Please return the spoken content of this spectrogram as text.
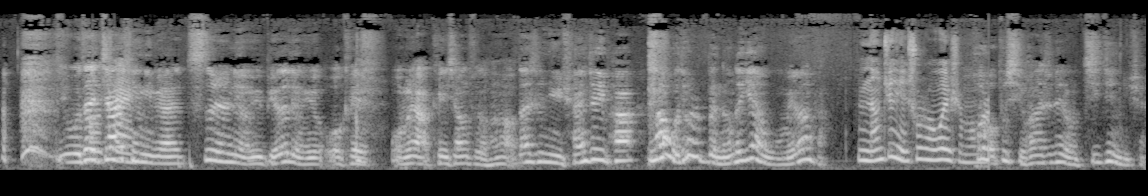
我在家庭里面、私人领域、别的领域，OK，我们俩可以相处的很好。但是女权这一趴，那我就是本能的厌恶，没办法。你能具体说说为什么吗？或者我不喜欢的是那种激进女权。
